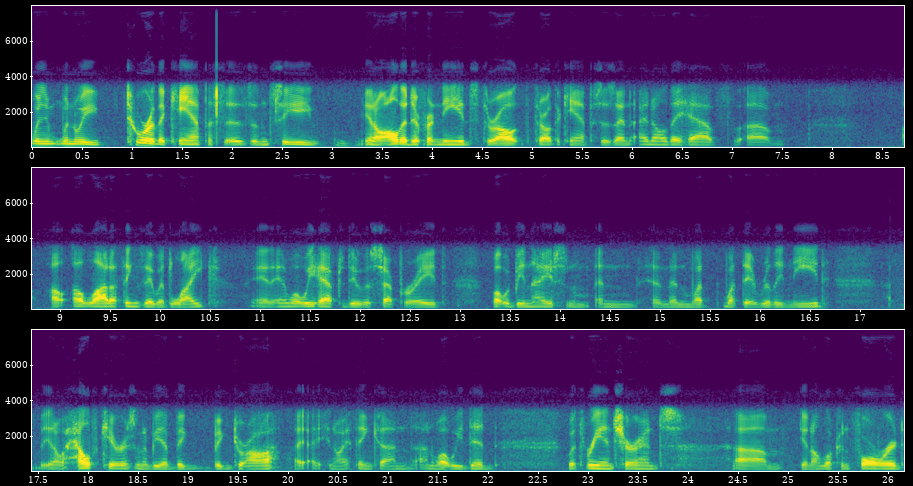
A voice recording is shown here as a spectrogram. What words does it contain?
when when we tour the campuses and see, you know, all the different needs throughout throughout the campuses. And I know they have um, a, a lot of things they would like, and, and what we have to do is separate what would be nice and and and then what what they really need. You know, healthcare is going to be a big big draw. I, I you know I think on on what we did with reinsurance. Um, you know, looking forward.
